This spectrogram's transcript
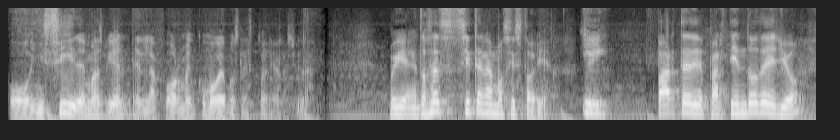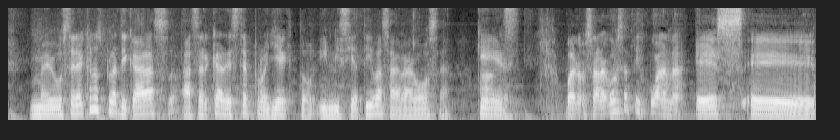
o incide más bien en la forma en cómo vemos la historia de la ciudad. Muy bien, entonces sí tenemos historia. Sí. Y parte de, partiendo de ello, me gustaría que nos platicaras acerca de este proyecto, Iniciativa Zaragoza. ¿Qué Ah, es? Bueno, Zaragoza Tijuana es eh,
